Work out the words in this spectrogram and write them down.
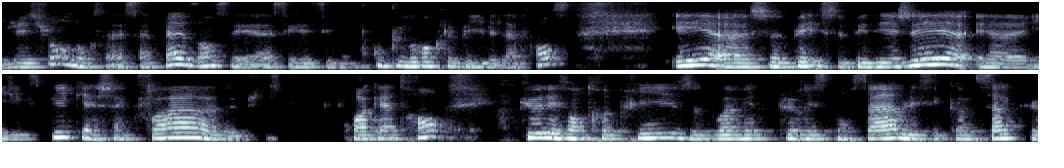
gestion, donc ça, ça pèse, hein, c'est beaucoup plus gros que le PIB de la France. Et ce, ce, PDG, il explique à chaque fois, depuis 3-4 ans, que les entreprises doivent être plus responsables et c'est comme ça que,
